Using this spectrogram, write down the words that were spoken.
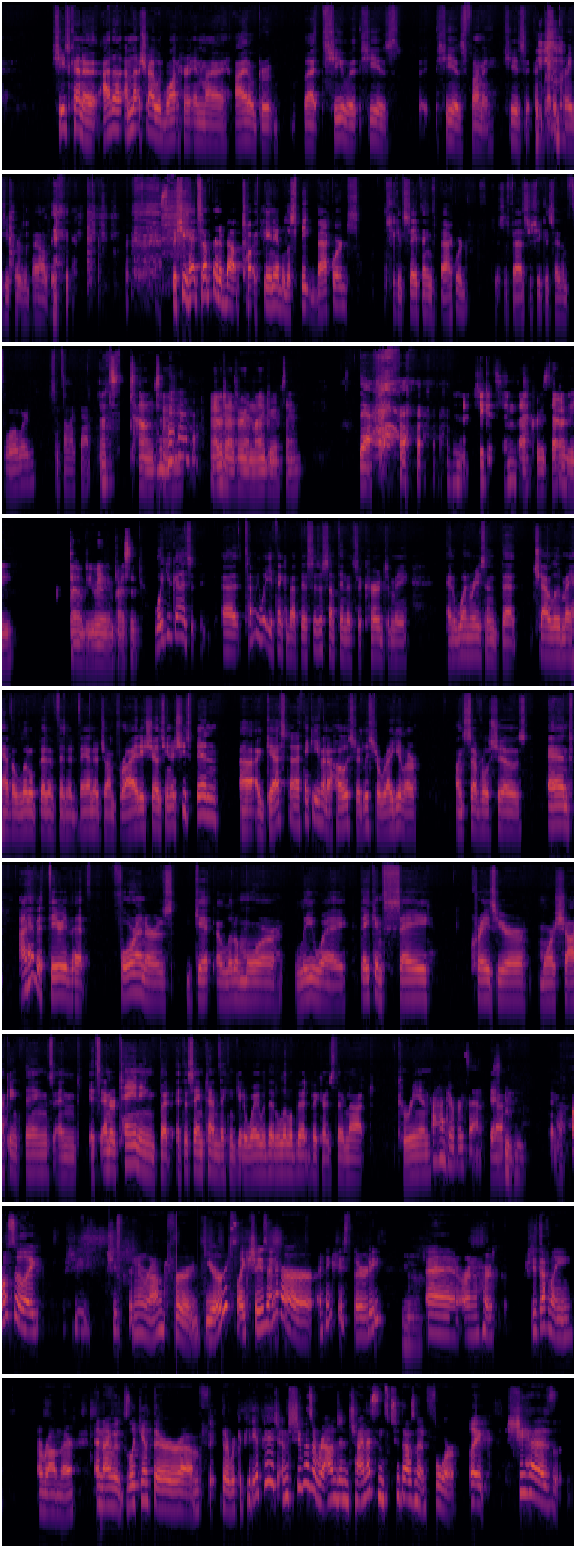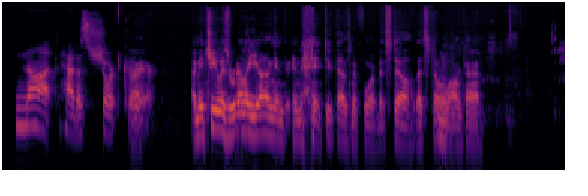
She's kind of. I don't. I'm not sure I would want her in my idol group, but she was. She is. She is funny. She's got a crazy personality. but she had something about ta- being able to speak backwards. She could say things backward just as fast as she could say them forward, something like that. That's talent. Um, I would have her in my group then. Yeah. Yeah, she could sing backwards. That would be that would be really impressive. well, you guys, uh, tell me what you think about this. This is something that's occurred to me, and one reason that Chow Lu may have a little bit of an advantage on variety shows. You know, she's been uh, a guest and I think even a host, or at least a regular, on several shows. And I have a theory that foreigners get a little more leeway. They can say crazier, more shocking things, and it's entertaining, but at the same time, they can get away with it a little bit because they're not Korean. hundred percent. Yeah. Mhm. Also, like she she's been around for years. Like she's in her, I think she's thirty, Yeah. and or in her, she's definitely around there. And I was looking at their um, their Wikipedia page, and she was around in China since two thousand and four. Like she has not had a short career. I mean, she was really young in, in, in 2004, but still, that's still a Mm. long time.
